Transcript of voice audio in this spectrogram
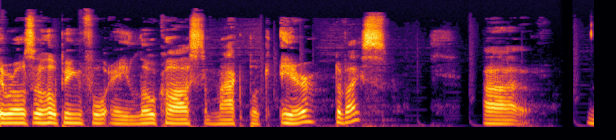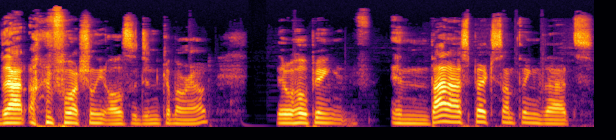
They were also hoping for a low-cost MacBook Air device. Uh, that unfortunately also didn't come around. They were hoping in that aspect something that's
